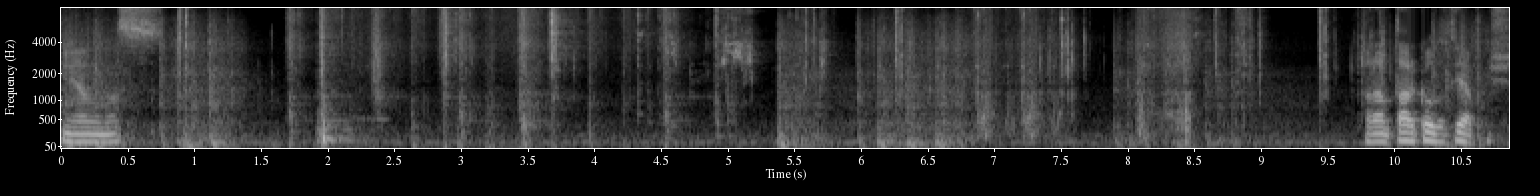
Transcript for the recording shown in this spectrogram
İnanılmaz. Adam Tarko loot'u yapmış.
